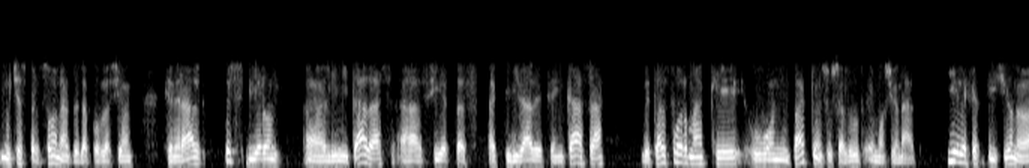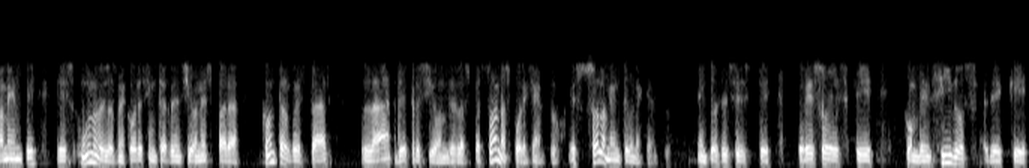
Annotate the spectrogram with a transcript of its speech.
muchas personas de la población general pues vieron ah, limitadas a ciertas actividades en casa, de tal forma que hubo un impacto en su salud emocional. Y el ejercicio, nuevamente, es una de las mejores intervenciones para contrarrestar la depresión de las personas, por ejemplo. Es solamente un ejemplo. Entonces, este, por eso es que convencidos de que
